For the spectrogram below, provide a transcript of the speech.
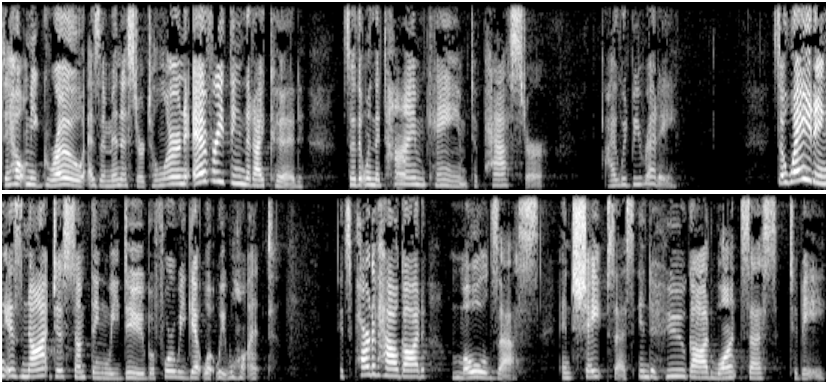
to help me grow as a minister, to learn everything that I could, so that when the time came to pastor, I would be ready. So, waiting is not just something we do before we get what we want, it's part of how God molds us and shapes us into who God wants us to be.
